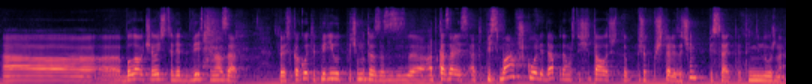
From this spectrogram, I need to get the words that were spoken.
а, была у человечества лет 200 назад. То есть в какой-то период почему-то отказались от письма в школе, да, потому что считалось, что посчитали, зачем писать, это не нужно.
